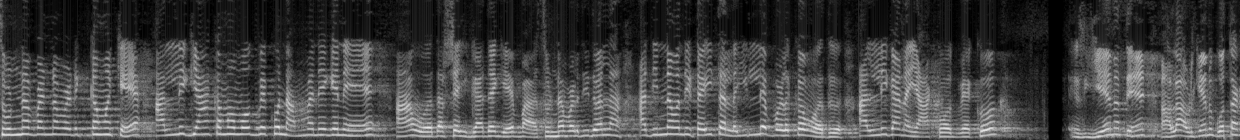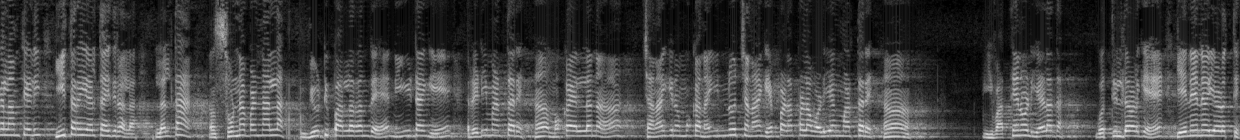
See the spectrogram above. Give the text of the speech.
ಸುಣ್ಣ ಬಣ್ಣ ಹೊಡಿಸ್ಕೊಂಬಕ್ಕೆ ಅಲ್ಲಿಗೆ ಯಾಕಮ್ಮ ಹೋಗ್ಬೇಕು ನಮ್ಮ ಮನೆಗೇನೆ? ಆ, ಹೋದ ವರ್ಷ ಯುಗಾದಾಗೆ ಬಾ, ಸುಣ್ಣ ಬಡ್ದಿದಲ್ಲ ಅದಿನ್ನ ಒಂದಿಟ್ಟು ಐತಲ್ಲ ಇಲ್ಲೇ ಬಳ್ಕೋಬಹುದು ಅಲ್ಲಿಗಾನ ಯಾಕೆ ಹೋಗ್ಬೇಕು? ಏನತ್ತೆ ಅಲ್ಲ, ಅವ್ಳಿಗೇನು ಗೊತ್ತಾಗಲ್ಲ ಅಂತೇಳಿ ಈ ತರ ಹೇಳ್ತಾ ಇದ್ರಲ್ಲ ಲಲಿತಾ, ಸುಣ್ಣ ಬಣ್ಣ ಅಲ್ಲ ಬ್ಯೂಟಿ ಪಾರ್ಲರ್ ಅಂದ್ರೆ ನೀಟಾಗಿ ರೆಡಿ ಮಾಡ್ತಾರೆ. ಮುಖ ಎಲ್ಲನ ಚೆನ್ನಾಗಿರೋ ಮುಖನ ಇನ್ನೂ ಚೆನ್ನಾಗಿ ಪಳ ಪಳ ಒಳಿಯಂಗ್ ಮಾಡ್ತಾರೆ. ಹಾ. ಇವತ್ತೇ ನೋಡಿ ಹೇಳದ. ಗೊತ್ತಿಲ್ದವಳಿಗೆ ಏನೇನೋ ಹೇಳುತ್ತೆ.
